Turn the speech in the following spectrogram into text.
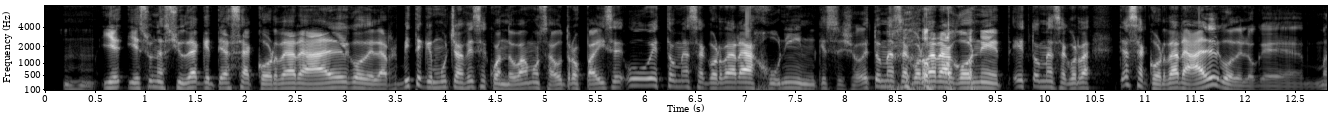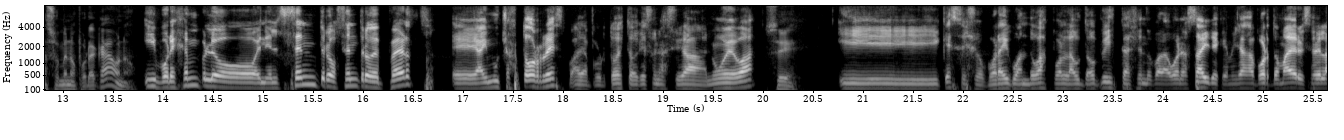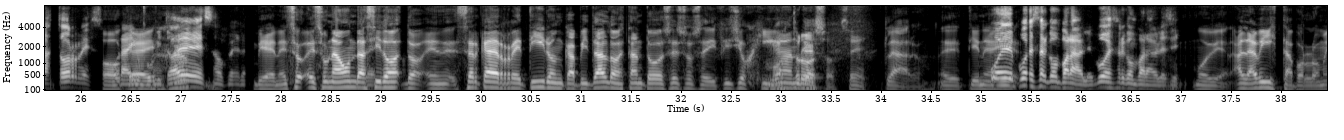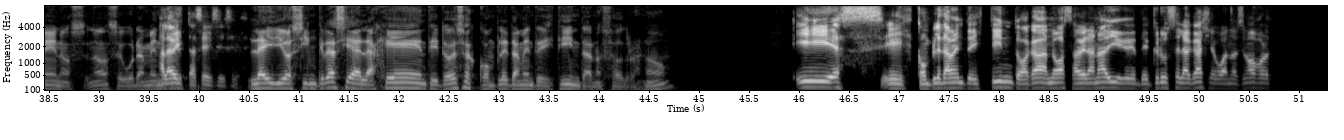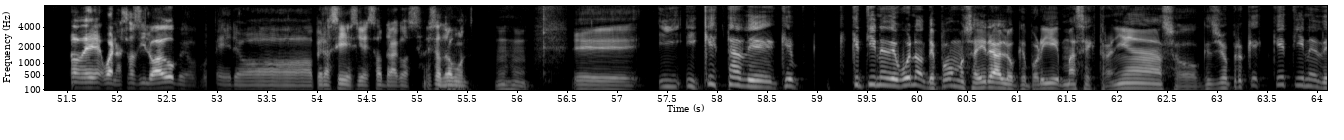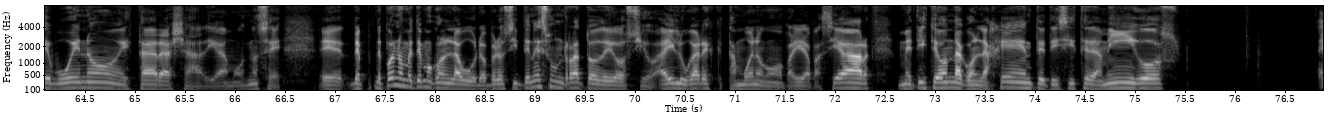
Y, e- y es una ciudad que te hace acordar a algo de la... Viste que muchas veces cuando vamos a otros países, uh, esto me hace acordar a Junín, qué sé yo, esto me hace acordar a Gonet, esto me hace acordar... ¿Te hace acordar a algo de lo que más o menos por acá o no? Y por ejemplo, en el centro, centro de Perth, eh, hay muchas torres, vaya, por todo esto que es una ciudad nueva. Sí. Y qué sé yo, por ahí cuando vas por la autopista yendo para Buenos Aires, que mirás a Puerto Madero y se ven las torres, por ahí un poquito ajá. de eso, pero Bien, eso es una onda así Sí. do- do- en- cerca de Retiro, en Capital, donde están todos esos edificios gigantes. Monstruoso, sí. Claro, eh, tiene puede, ahí- puede ser comparable, puede ser comparable, sí. Muy bien, a la vista por lo menos, ¿no? Seguramente. A la vista, sí, sí, sí. La idiosincrasia de la gente y todo eso es completamente distinta a nosotros, ¿no? Y es, es completamente distinto. Acá no vas a ver a nadie que te cruce la calle cuando el semáforo. Bueno, yo sí lo hago, pero, pero, pero sí, sí, es otra cosa, es otro mundo. Eh, ¿y, y qué está de qué, qué tiene de bueno? Después vamos a ir a lo que por ahí más extrañás o qué sé yo, pero ¿qué, qué tiene de bueno estar allá, digamos? No sé. Eh, de- después nos metemos con el laburo, pero si tenés un rato de ocio, hay lugares que están buenos como para ir a pasear, metiste onda con la gente, te hiciste de amigos.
